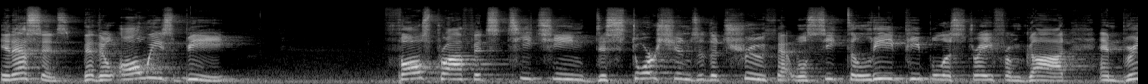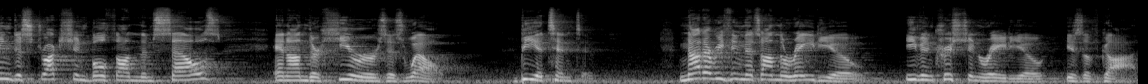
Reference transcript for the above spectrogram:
in essence, that there'll always be false prophets teaching distortions of the truth that will seek to lead people astray from God and bring destruction both on themselves and on their hearers as well. Be attentive. Not everything that's on the radio, even Christian radio, is of God.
